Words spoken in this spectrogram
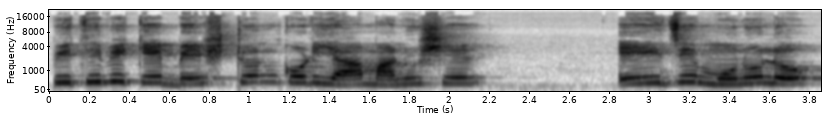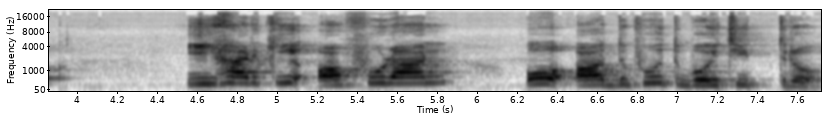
পৃথিবীকে বেষ্টন করিয়া মানুষের এই যে মনোলোক, ইহার কি অফুরান ও অদ্ভুত বৈচিত্র্য?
